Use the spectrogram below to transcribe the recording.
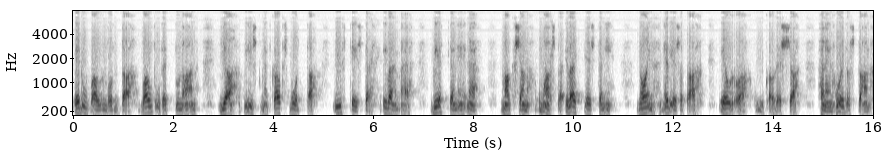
edunvalvonta valtuutettunaan ja 52 vuotta yhteistä elämää viettäneenä maksan omasta eläkkeestäni noin 400 euroa kuukaudessa hänen hoidostaan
